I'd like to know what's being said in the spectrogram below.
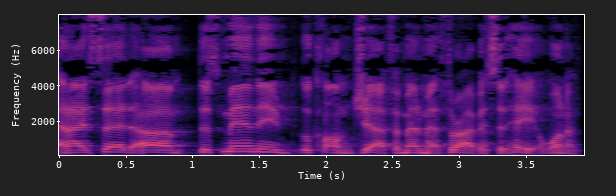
and I said, um, "This man named we'll call him Jeff. I met him at Thrive. I said, "Hey, I want to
